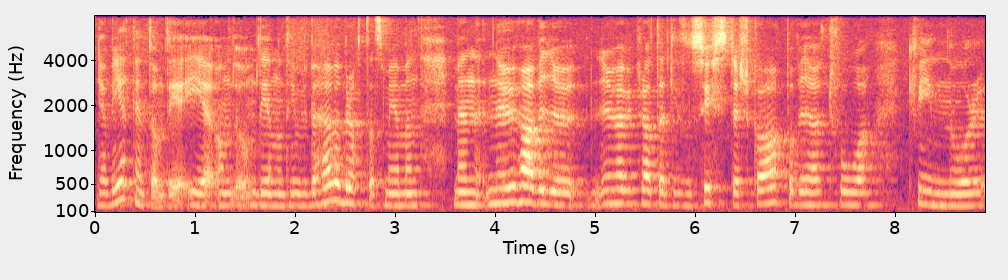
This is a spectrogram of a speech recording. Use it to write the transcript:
jag vet inte om det är, om, om det är någonting vi behöver brottas med men, men nu har vi ju nu har vi pratat liksom systerskap och vi har två kvinnor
